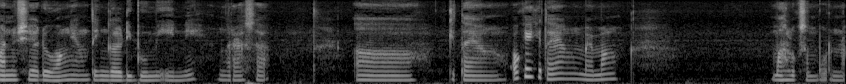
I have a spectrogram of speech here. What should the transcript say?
manusia doang yang tinggal di bumi ini ngerasa uh, kita yang oke okay, kita yang memang makhluk sempurna.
